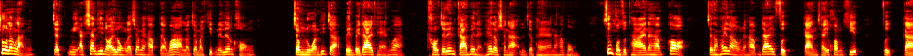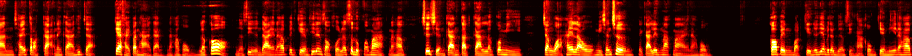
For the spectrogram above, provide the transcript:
ช่วงหลังๆจะมีแอคชั่นที่น้อยลงแล้วใช่ไหมครับแต่ว่าเราจะมาคิดในเรื่องของ จำนวนที่จะเป็นไปได้แทนว่า เขาจะเล่นการ์ดไปไหนให้เราชนะหรือจะแพ้นะครับผมซึ่งผลสุดท้ายนะครับก็จะทำให้เรานะครับได้ฝึกการใช้ความคิด ฝึกการใช้ตรรกะในการที่จะแก้ไขปัญหากันนะครับผมแล้วก็เหนือสิ่งอื่นใดนะครับ เป็นเกมที่เล่น 2 คนและสนุกมากๆนะครับเชื่อเฉือนการตัดกันแล้วก็มีจังหวะให้เรามีชั้นเชิงในการเล่นมากมายนะครับผมก็เป็นบอร์ดเกมยอดเยี่ยมประจำเดือนสิงหาคมเกมนี้นะครับ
